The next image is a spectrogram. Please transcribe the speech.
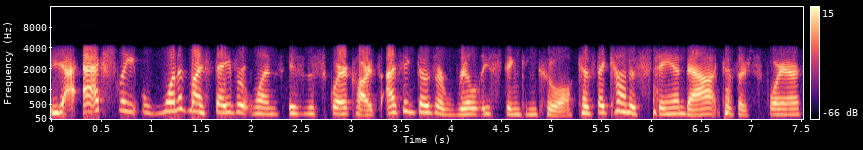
Yeah, actually, one of my favorite ones is the square cards. I think those are really stinking cool because they kind of stand out because they're square.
